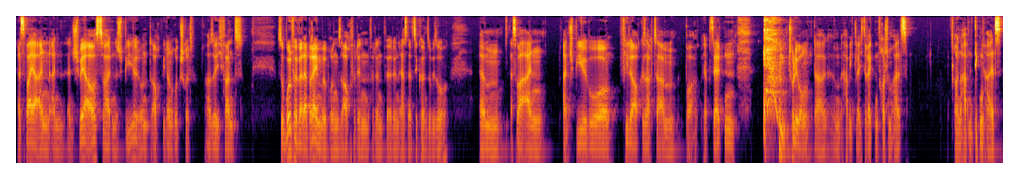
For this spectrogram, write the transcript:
es war ja ein, ein, ein schwer auszuhaltendes Spiel und auch wieder ein Rückschritt. Also ich fand, sowohl für Werder Bremen übrigens, auch für den, für den, für den ersten FC Köln sowieso, ähm, es war ein, ein Spiel, wo viele auch gesagt haben, boah, ich habe selten, Entschuldigung, da ähm, habe ich gleich direkt einen Frosch im Hals und habe einen dicken Hals,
